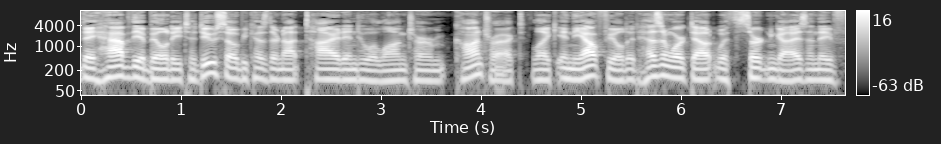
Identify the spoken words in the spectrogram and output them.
they have the ability to do so because they're not tied into a long term contract. Like in the outfield, it hasn't worked out with certain guys and they've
